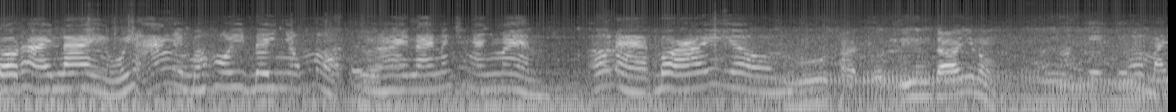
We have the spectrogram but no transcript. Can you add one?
បោតហាយឡៃរួយអាំងឯងបើហុយដីខ្ញុំនោះហាយឡៃហ្នឹងឆ្ងាញ់មែនអូណាបោឲ្យយោអូថាលៀងដៃនោះអឺមិន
